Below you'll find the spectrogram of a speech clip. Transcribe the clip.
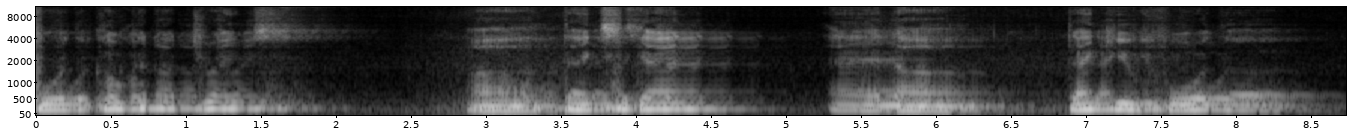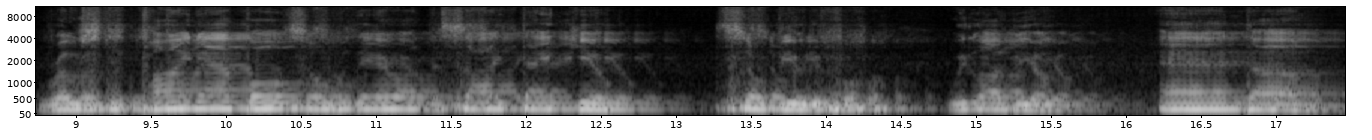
for the coconut drinks. Uh, thanks again. And um, thank you for the roasted pineapples over there on the side. Thank you. So beautiful. We love you. And um,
